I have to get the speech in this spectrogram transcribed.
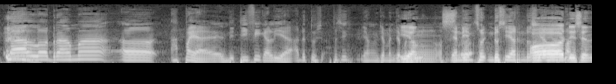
Kalau drama eh, apa ya di TV kali ya ada tuh apa sih yang zaman-zaman Yang dulu yang di Indo- Indosiar Indosiar Oh, apa? Descent,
